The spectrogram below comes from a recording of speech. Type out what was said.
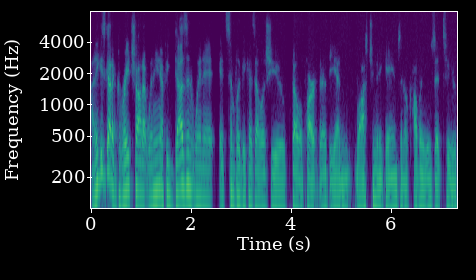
I think he's got a great shot at winning. If he doesn't win it, it's simply because LSU fell apart there at the end, lost too many games, and he'll probably lose it to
